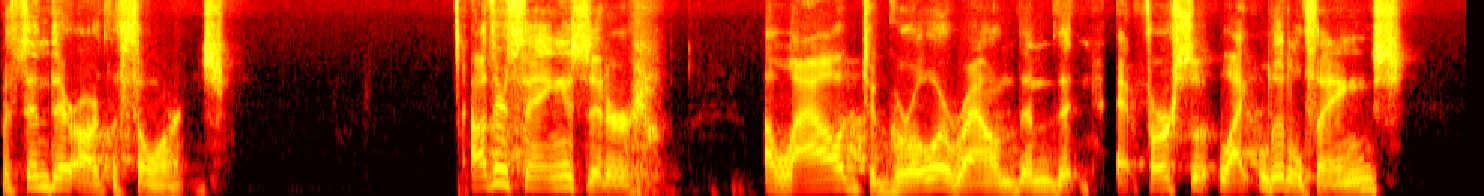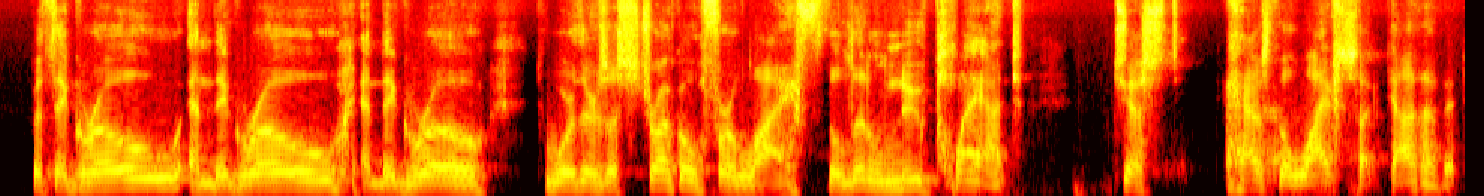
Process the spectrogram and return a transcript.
But then there are the thorns. Other things that are allowed to grow around them that at first look like little things, but they grow and they grow and they grow to where there's a struggle for life. The little new plant just has the life sucked out of it.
